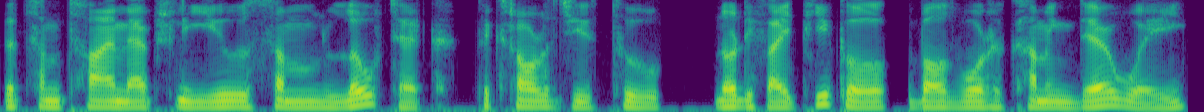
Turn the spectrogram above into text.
that sometimes actually use some low tech technologies to notify people about water coming their way.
